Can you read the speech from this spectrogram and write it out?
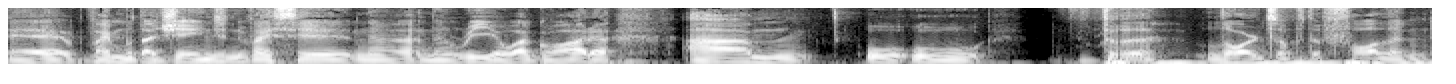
é, vai mudar de engine, vai ser na, na Unreal agora. Um, o, o The Lords of the Fallen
